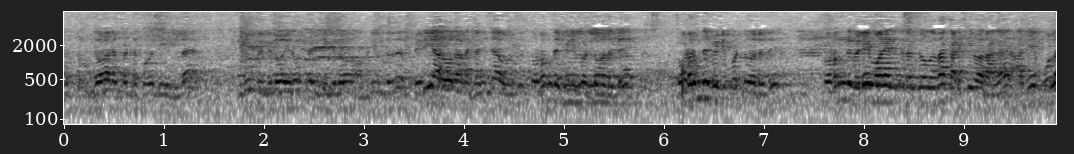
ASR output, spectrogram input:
மற்றும் ஜோலாரப்பேட்டை பகுதியில் இருபது கிலோ இருபத்தஞ்சு கிலோ அப்படின்றது பெரிய அளவிலான கஞ்சா வந்து தொடர்ந்து வெளிப்பட்டு வருது அதே வெளிப்பட்டு மாநிலத்தில் இருந்தவங்க தான் கடைசி வராங்க. அதே போல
